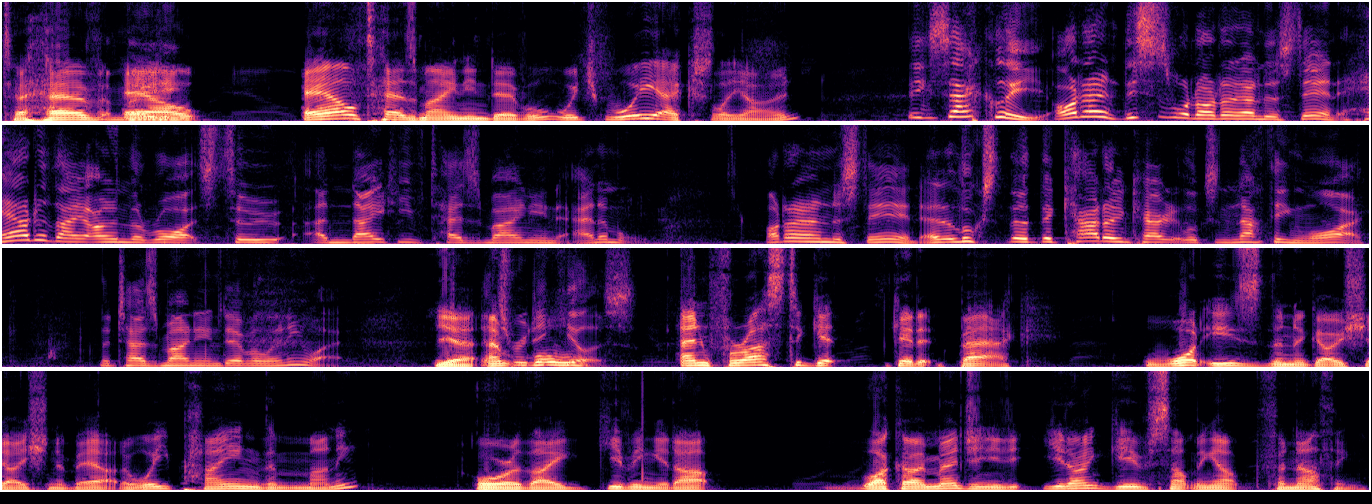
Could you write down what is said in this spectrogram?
to have our our Tasmanian Devil, which we actually own. exactly. I don't. This is what I don't understand. How do they own the rights to a native Tasmanian animal? I don't understand. And it looks the, the cartoon character looks nothing like the Tasmanian devil anyway. Yeah, It's and, well, ridiculous. and for us to get get it back, what is the negotiation about? Are we paying them money, or are they giving it up? Like I imagine you, you don't give something up for nothing.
